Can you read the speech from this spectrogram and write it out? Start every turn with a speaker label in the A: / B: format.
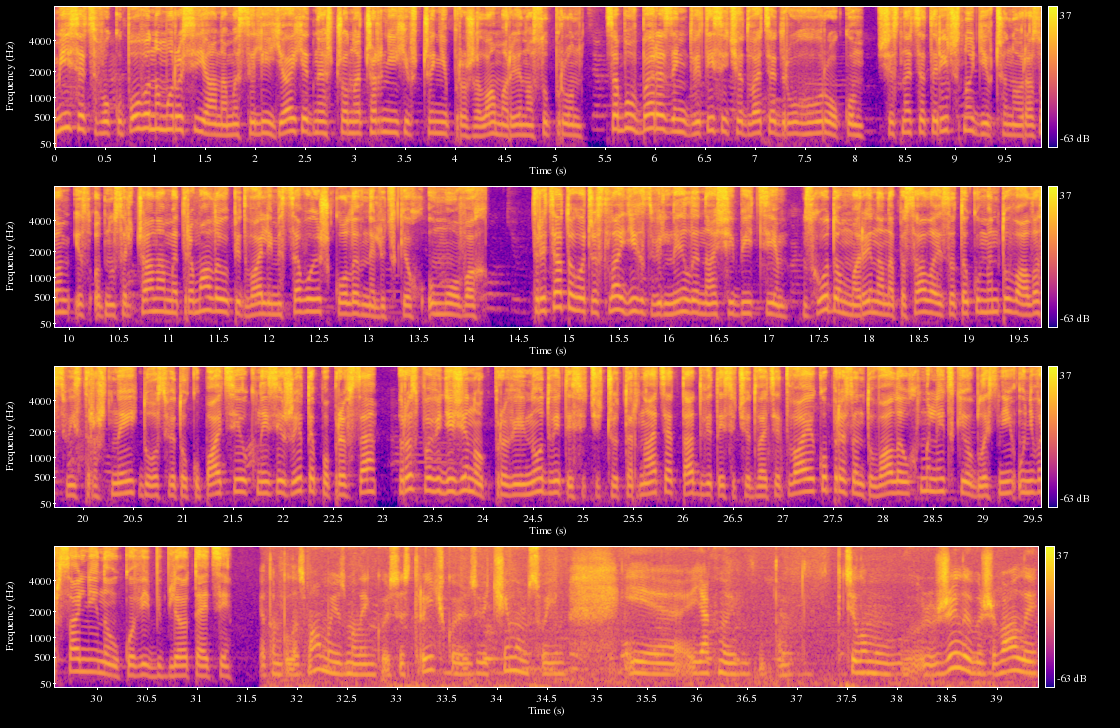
A: Місяць в окупованому росіянами селі Ягідне, що на Чернігівщині, прожила Марина Супрун. Це був березень 2022 року. 16-річну дівчину разом із односельчанами тримали у підвалі місцевої школи в нелюдських умовах. 30-го числа їх звільнили наші бійці. Згодом Марина написала і задокументувала свій страшний досвід окупації у книзі Жити попри все. Розповіді жінок про війну 2014 та 2022, яку презентували у Хмельницькій обласній універсальній науковій бібліотеці.
B: Я там була з мамою, з маленькою сестричкою, з відчимом своїм. І як ми там цілому жили, виживали.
